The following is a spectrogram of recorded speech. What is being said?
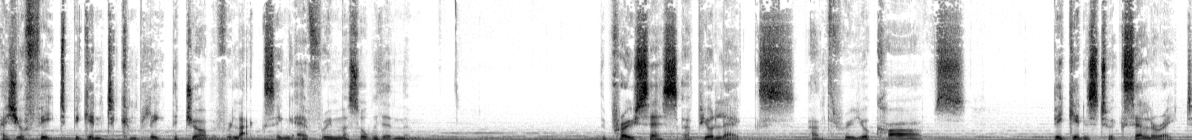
as your feet begin to complete the job of relaxing every muscle within them, the process up your legs and through your calves begins to accelerate.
